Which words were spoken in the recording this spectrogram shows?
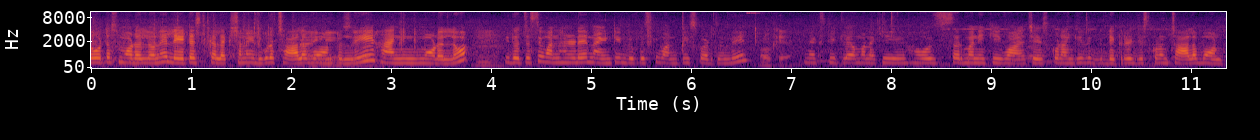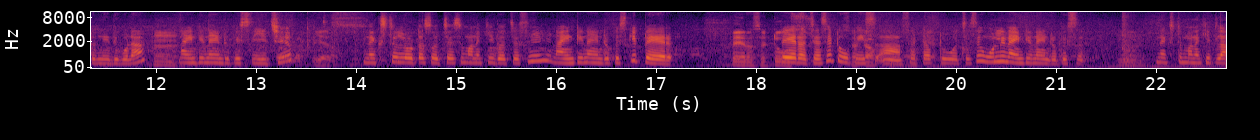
లోటస్ మోడల్లోనే లేటెస్ట్ కలెక్షన్. ఇది కూడా చాలా బాగుంటుంది. హ్యాంగింగ్ మోడల్లో. ఇది వచ్చేసి వన్ హండ్రెడ్ అండ్ నైన్టీన్ రూపీస్కి వన్ పీస్ పడుతుంది. ఓకే. నెక్స్ట్ ఇట్లా మనకి హౌస్ సెరమనీకి చేసుకోవడానికి డెకరేట్ చేసుకోవడానికి చాలా బాగుంటుంది ఇది కూడా. Ninety nine rupees each next lotus వచ్చేసి మనకి ఇది వచ్చేసి నైంటీ నైన్ రూపీస్కి పేర్ పేరు వచ్చేసి two piece set of two వచ్చేసి only ninety nine rupees next మనకి ఇట్లా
